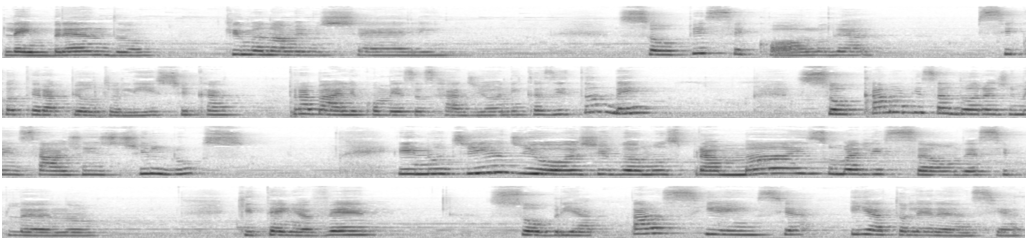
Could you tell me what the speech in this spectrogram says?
Lembrando que o meu nome é Michele, sou psicóloga, psicoterapeuta holística, trabalho com mesas radiônicas e também sou canalizadora de mensagens de luz e no dia de hoje vamos para mais uma lição desse plano que tem a ver sobre a paciência e a tolerância.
